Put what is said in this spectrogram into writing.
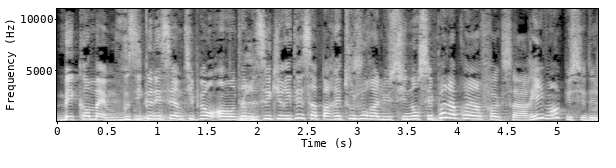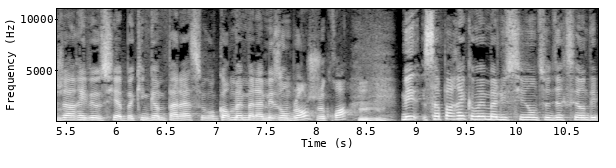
Mais quand même, vous y connaissez un petit peu en, termes de sécurité, ça paraît toujours hallucinant. C'est pas la première fois que ça arrive, hein, puis c'est déjà mm. arrivé aussi à Buckingham Palace ou encore même à la Maison Blanche, je crois. Mm-hmm. Mais ça paraît quand même hallucinant de se dire que c'est un des,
